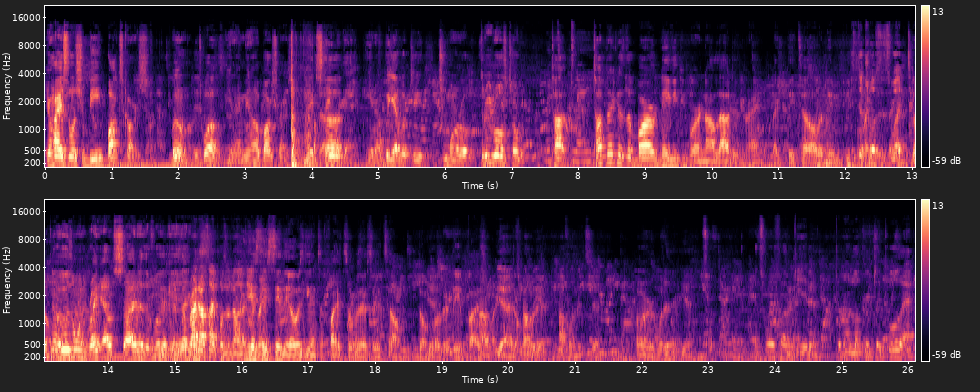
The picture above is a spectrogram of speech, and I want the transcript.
Your highest roll should be box cars. Boom, twelve. You know what I mean? Oh, box cars. I'll stay with uh, that. You know, but you have up to two more rolls, three rolls total. Top top deck is the bar Navy people are not allowed in, right? Like they tell all the Navy people. It's the like, closest like, one? don't No, it was the one right outside of the fucking. 'cause I Right guess- outside Pleasant Valley I Gate, guess right? they say they always get into fights over there, so they tell them don't Yeah. go there. They advise them Prob- like yeah, it's don't go probably there. yeah. off limits. Yeah. Or what is it? Yeah. That's where fucking the locals play pool at.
